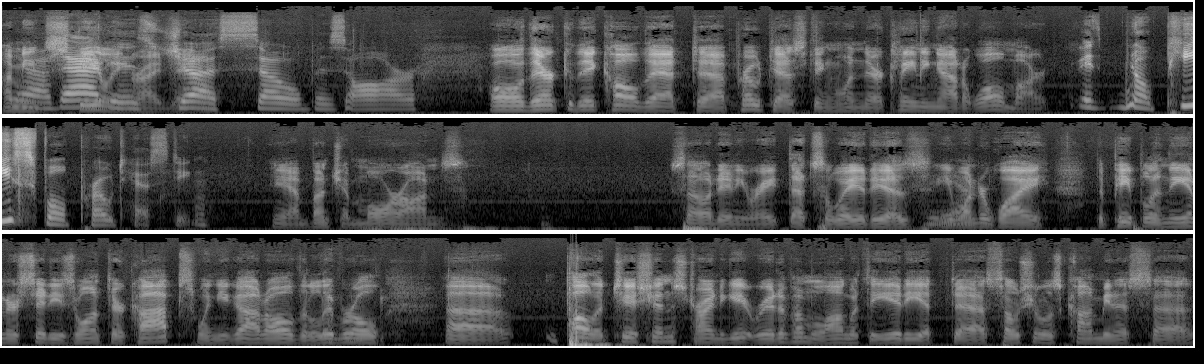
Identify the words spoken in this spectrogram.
I yeah, mean, stealing right now. that is just so bizarre. Oh, they they call that uh, protesting when they're cleaning out a Walmart. It's no peaceful protesting. Yeah, a bunch of morons. So at any rate, that's the way it is. You wonder why the people in the inner cities want their cops when you got all the liberal uh, politicians trying to get rid of them, along with the idiot uh, socialist communist uh,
